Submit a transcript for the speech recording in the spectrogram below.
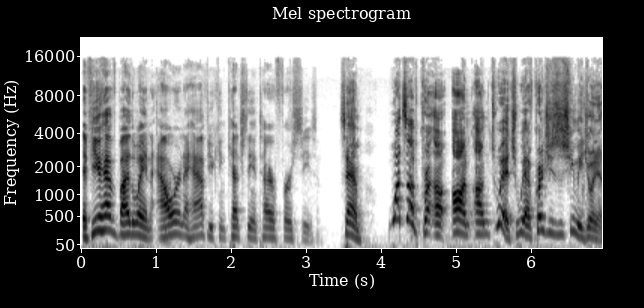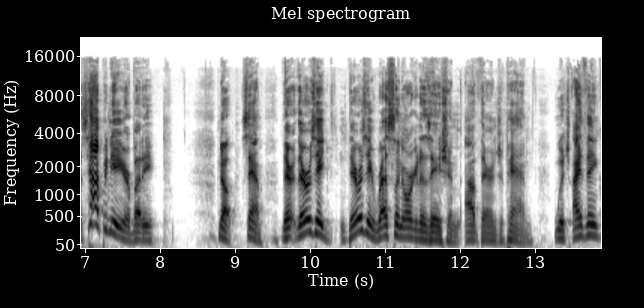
if you have, by the way, an hour and a half, you can catch the entire first season. Sam, what's up uh, on on Twitch? We have Crunchy Sashimi joining us. Happy New Year, buddy. No, Sam, there there is a there is a wrestling organization out there in Japan which I think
